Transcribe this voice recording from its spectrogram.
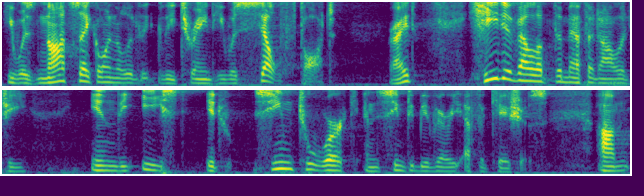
He was not psychoanalytically trained. He was self-taught, right? He developed the methodology in the East. It seemed to work and seemed to be very efficacious. Um,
